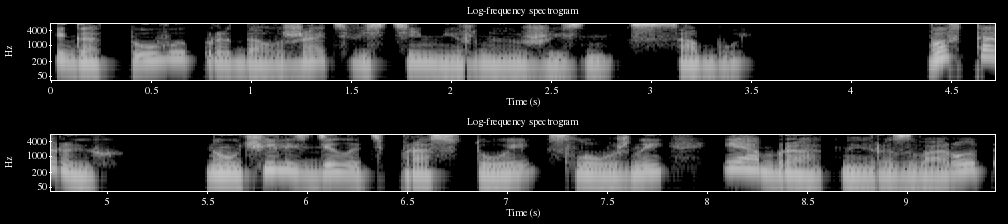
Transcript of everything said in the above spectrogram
и готовы продолжать вести мирную жизнь с собой. Во-вторых, научились делать простой, сложный и обратный разворот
